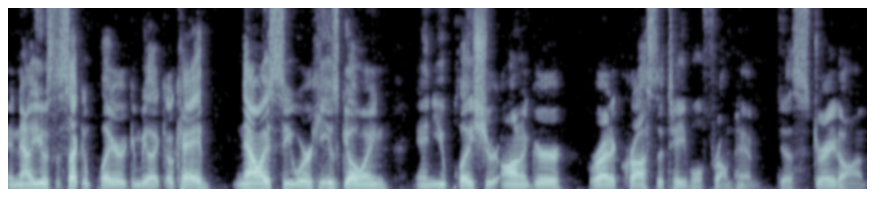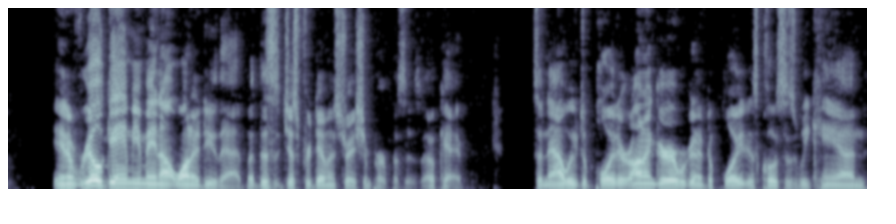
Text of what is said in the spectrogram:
And now you as the second player can be like, okay, now I see where he's going, and you place your Onager right across the table from him, just straight on. In a real game, you may not want to do that, but this is just for demonstration purposes. Okay. So now we've deployed our Onager. We're going to deploy it as close as we can,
